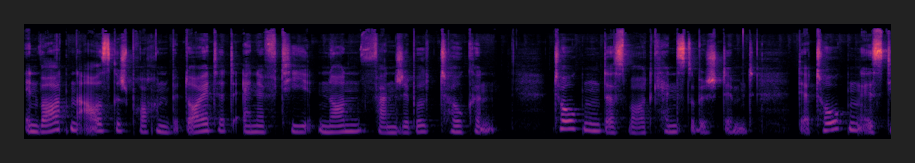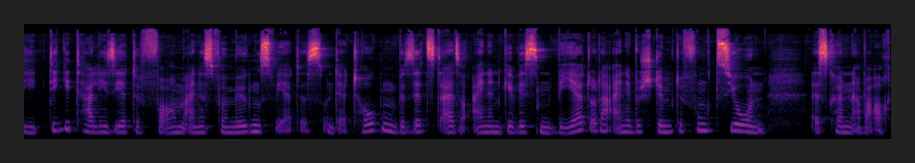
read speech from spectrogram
In Worten ausgesprochen bedeutet NFT Non-Fungible Token. Token, das Wort kennst du bestimmt. Der Token ist die digitalisierte Form eines Vermögenswertes und der Token besitzt also einen gewissen Wert oder eine bestimmte Funktion. Es können aber auch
